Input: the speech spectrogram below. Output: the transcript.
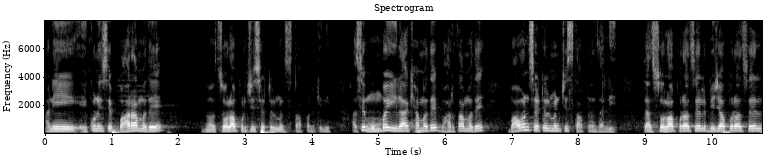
आणि एकोणीसशे बारामध्ये सोलापूरची सेटलमेंट स्थापन केली. असे मुंबई इलाख्यामध्ये भारतामध्ये बावन्न सेटलमेंटची स्थापना झाली. त्यात सोलापूर असेल बिजापूर असेल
